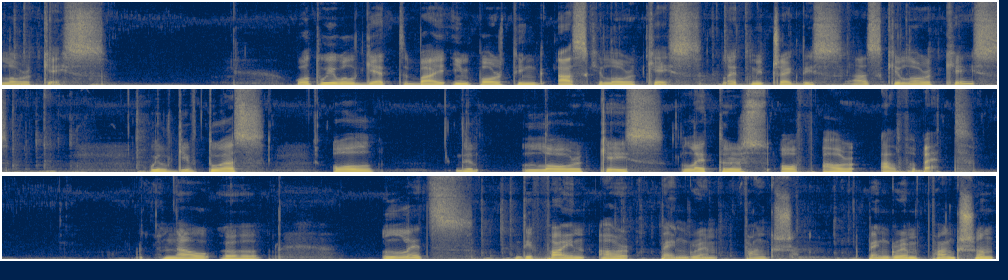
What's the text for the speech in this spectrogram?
lowercase. What we will get by importing ASCII lowercase? Let me check this. ASCII lowercase will give to us all the lowercase letters of our alphabet. Now uh, let's define our pangram function. Pangram function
